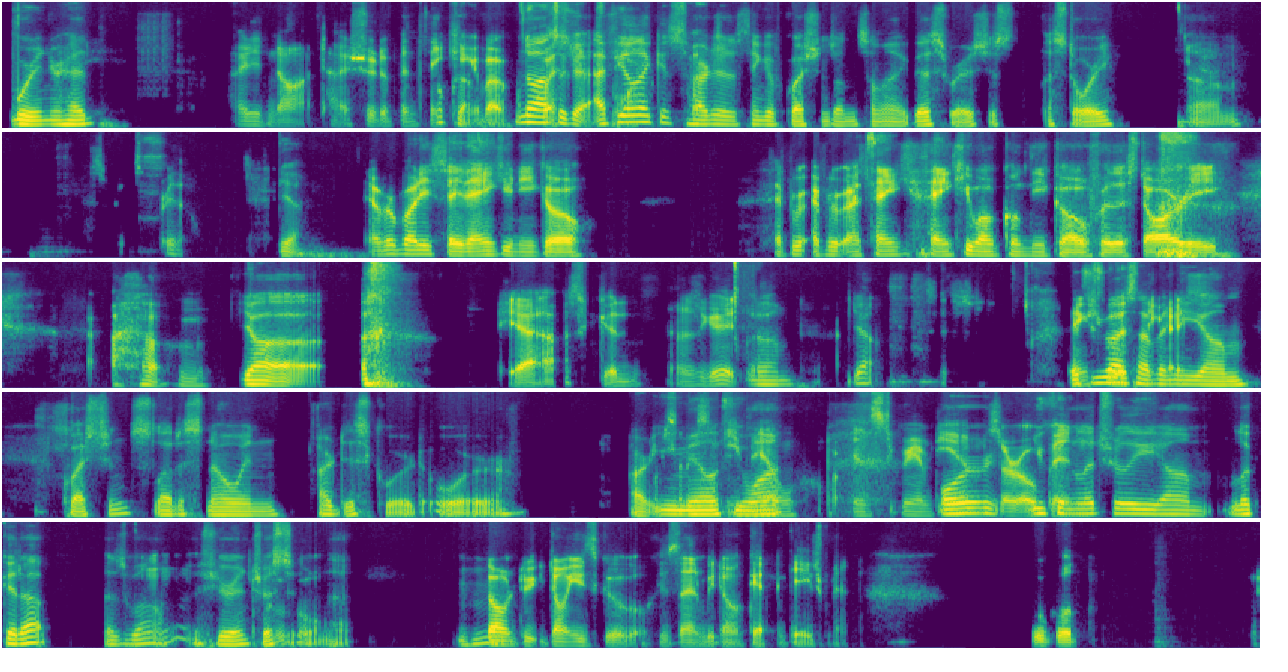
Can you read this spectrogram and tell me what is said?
were in your head? I did not. I should have been thinking about. No, that's okay. I feel more, like it's but harder to think of questions on something like this where it's just a story. Yeah. Um it's a good story, though. Yeah. Everybody say thank you, Nico. Every, every, thank, thank you, Uncle Nico, for the story. um, yeah. Yeah, that was good. That was good. um yeah. if you guys have any guys. um questions, let us know in our Discord or our email if you want. email Or Instagram Or DMs are open. you can literally um look it up as well Mhm. if you're interested in Google. that. Mhm. don't do don't use Google because then we don't get engagement. Google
